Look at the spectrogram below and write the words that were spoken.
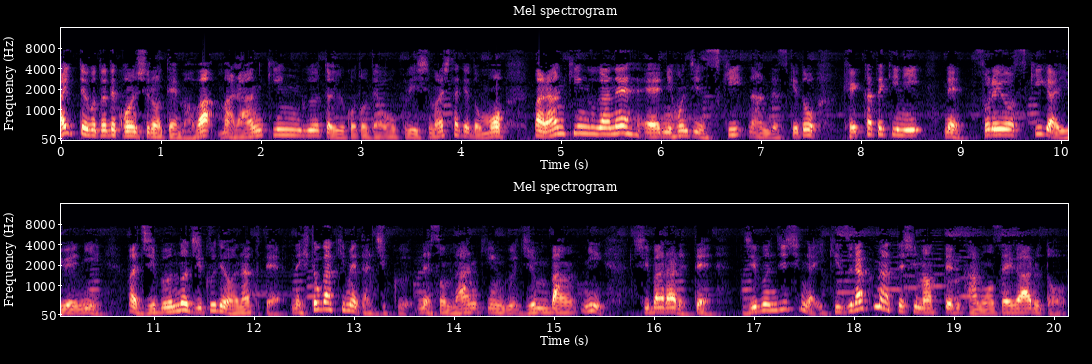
はい。ということで、今週のテーマは、まあ、ランキングということでお送りしましたけども、まあ、ランキングがね、えー、日本人好きなんですけど、結果的にね、それを好きがゆえに、まあ、自分の軸ではなくて、ね、人が決めた軸、ね、そのランキング、順番に縛られて、自分自身が生きづらくなってしまっている可能性があると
